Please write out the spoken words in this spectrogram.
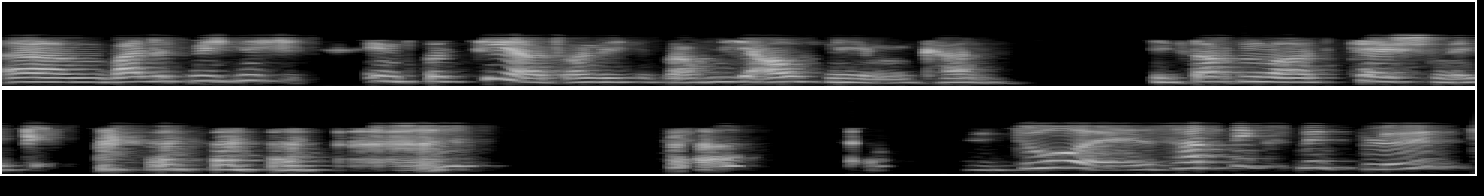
Ähm, weil es mich nicht interessiert und ich es auch nicht aufnehmen kann. Ich sag nur Technik. du, es hat nichts mit blöd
